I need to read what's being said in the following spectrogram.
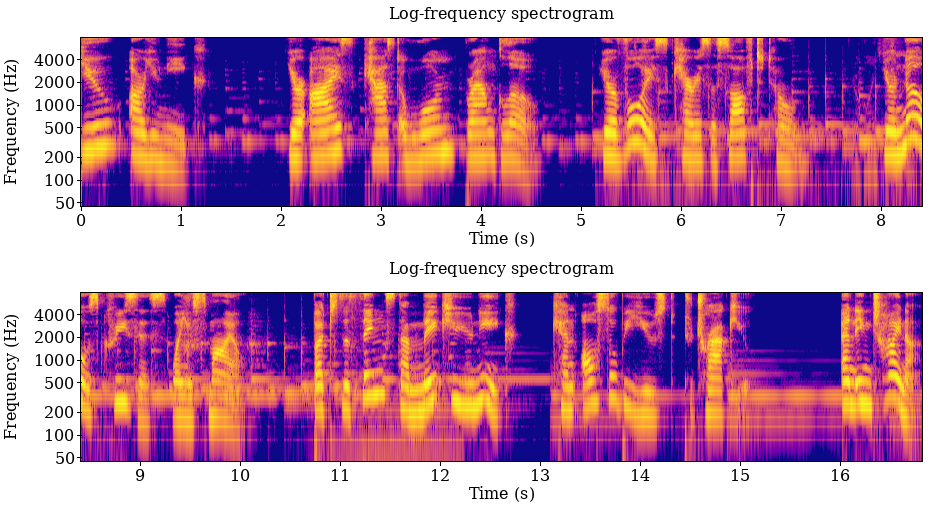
You are unique. Your eyes cast a warm brown glow. Your voice carries a soft tone. Your nose creases when you smile. But the things that make you unique can also be used to track you. And in China,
